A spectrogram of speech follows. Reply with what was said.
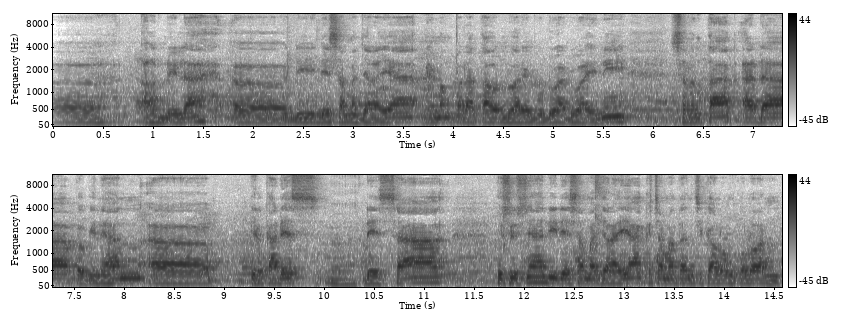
Uh, Alhamdulillah uh, di Desa Majalaya memang pada tahun 2022 ini serentak ada pemilihan uh, pilkades desa khususnya di Desa Majalaya, Kecamatan Cikalong Kulon.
